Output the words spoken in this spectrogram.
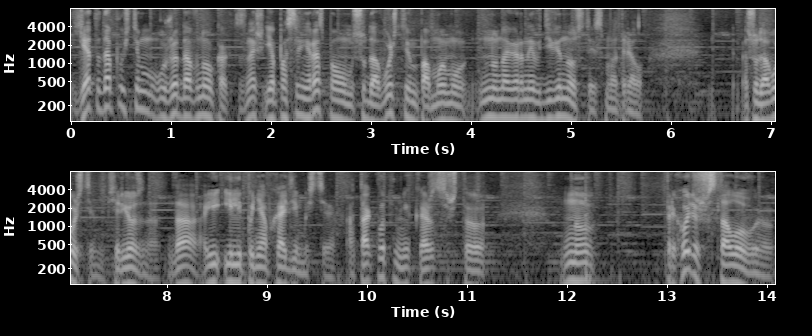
Я-то, допустим, уже давно как-то, знаешь, я последний раз, по-моему, с удовольствием, по-моему, ну, наверное, в 90-е смотрел. С удовольствием, серьезно, да, и, или по необходимости. А так вот мне кажется, что, ну, приходишь в столовую,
